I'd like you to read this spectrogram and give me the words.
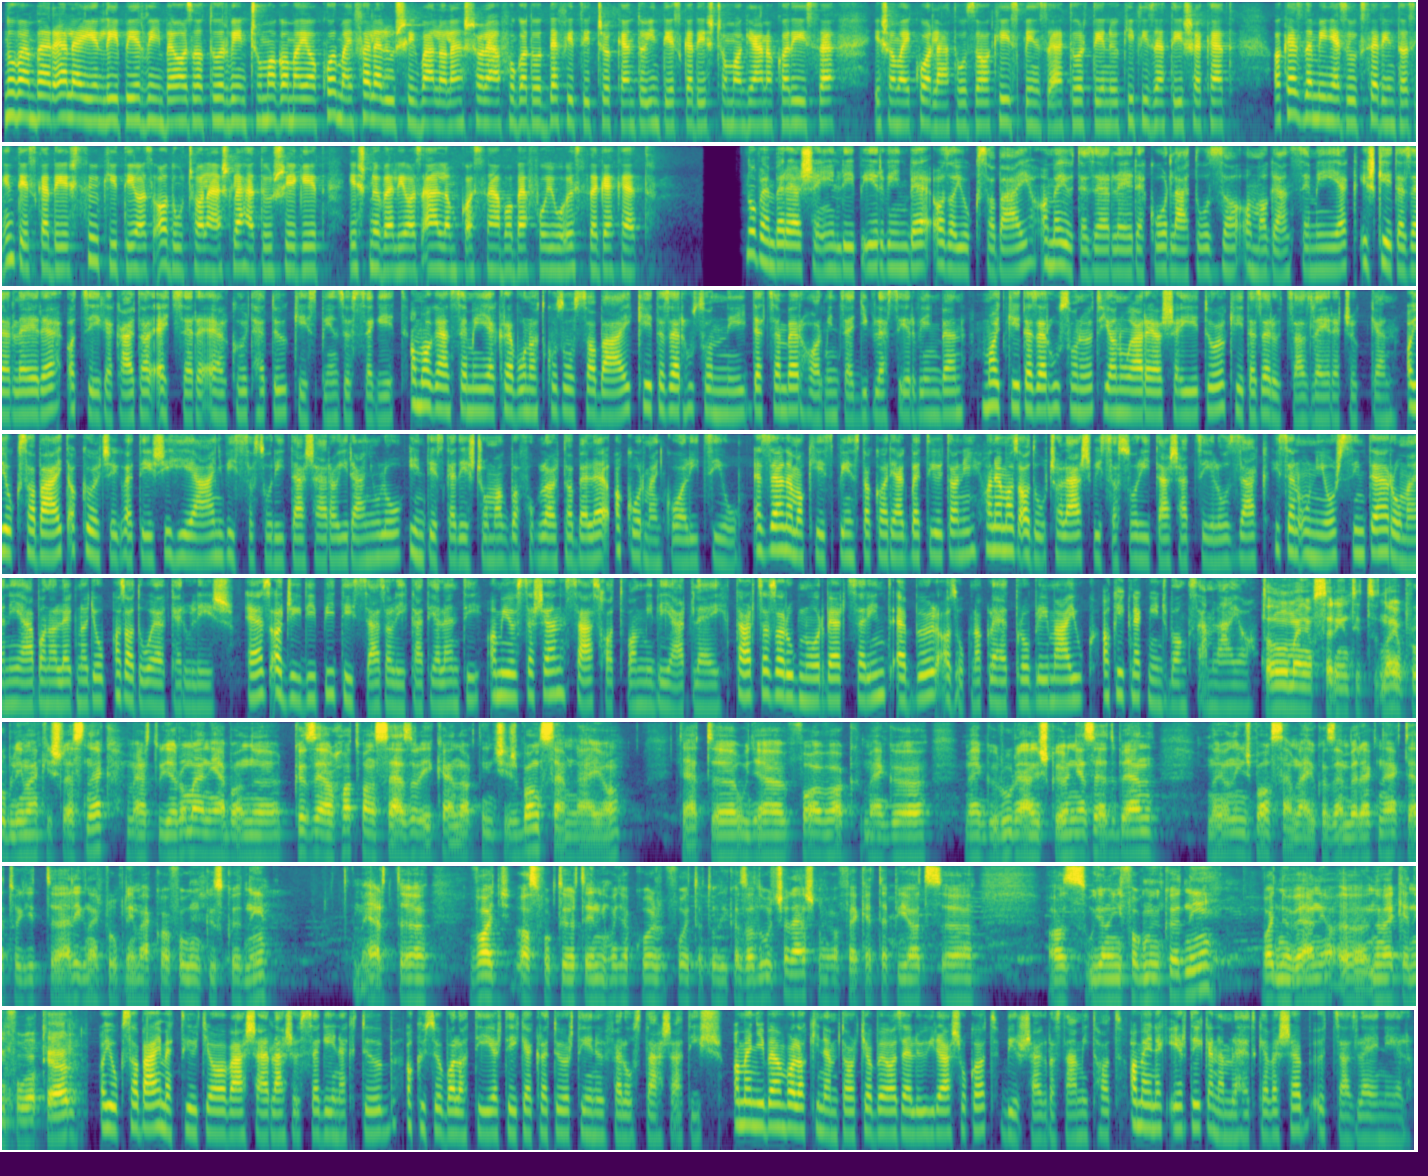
November elején lép érvénybe az a törvénycsomag, amely a kormány felelősségvállalással elfogadott deficit csökkentő intézkedés csomagjának a része, és amely korlátozza a készpénzzel történő kifizetéseket. A kezdeményezők szerint az intézkedés szűkíti az adócsalás lehetőségét és növeli az államkasszába befolyó összegeket. November 1-én lép érvénybe az a jogszabály, amely 5000 lejre korlátozza a magánszemélyek és 2000 lejre a cégek által egyszerre elkölthető készpénzösszegét. A magánszemélyekre vonatkozó szabály 2024. december 31-ig lesz érvényben, majd 2025. január 1-től 2500 lejre csökken. A jogszabályt a költségvetési hiány visszaszorítására irányuló intézkedéscsomagba foglalta bele a kormánykoalíció. Ezzel nem a készpénzt akarják betiltani, hanem az adócsalás visszaszorítását célozzák, hiszen uniós szinten Romániában a legnagyobb az adóelkerülés. Ez a GDP 10%-át jelenti, ami összesen 160 milliárd lej. Tárca Zarug Norbert szerint ebből azoknak lehet problémájuk, akiknek nincs bankszámlája. Tanulmányok szerint itt nagyobb problémák is lesznek, mert ugye Romániában közel 60%-ának nincs is bankszámlája, tehát ugye falvak, meg, meg rurális környezetben nagyon nincs bankszámlájuk az embereknek, tehát hogy itt elég nagy problémákkal fogunk küzdködni, mert vagy az fog történni, hogy akkor folytatódik az adócsalás, meg a fekete piac az ugyanígy fog működni, vagy növelni, növekedni fog akár. A jogszabály megtiltja a vásárlás összegének több, a küszöb alatti értékekre történő felosztását is. Amennyiben valaki nem tartja be az előírásokat, bírságra számíthat, amelynek értéke nem lehet kevesebb 500 lejnél.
